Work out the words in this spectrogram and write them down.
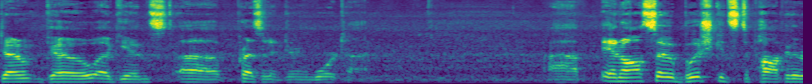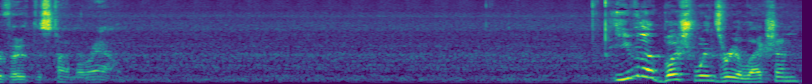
don't go against uh, president during wartime. Uh, and also, Bush gets the popular vote this time around. even though Bush wins re-election,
